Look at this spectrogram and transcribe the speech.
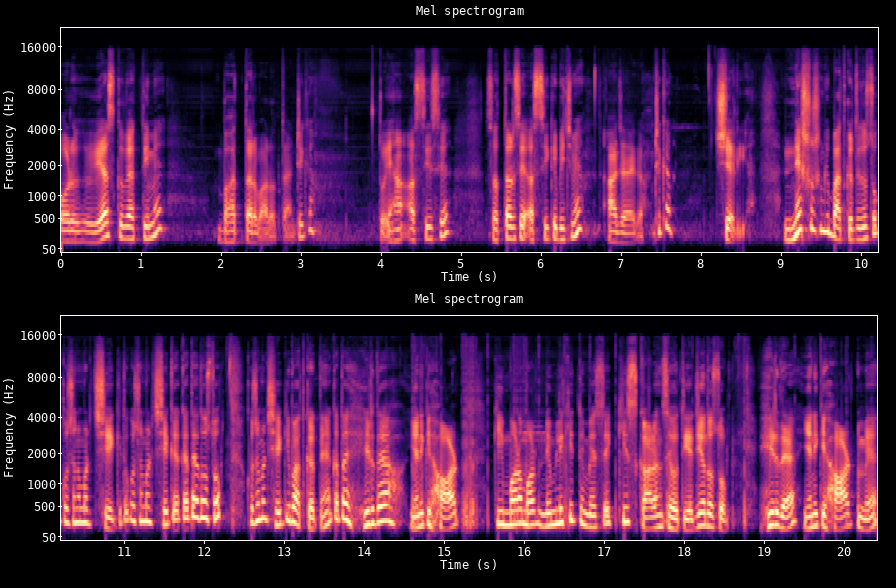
और वयस्क व्यक्ति में बहत्तर बार होता है। ठीक है? तो यहाँ 80 से 70 से 80 के बीच में आ जाएगा, ठीक है? चलिए नेक्स्ट क्वेश्चन की बात करते हैं दोस्तों क्वेश्चन नंबर छः की। तो क्वेश्चन नंबर छः क्या कहता है दोस्तों? क्वेश्चन नंबर छः की बात करते हैं, कहता है, हृदय यानी कि हार्ट की मरमर निम्नलिखित में से किस कारण से होती है? जी हाँ दोस्तों, हृदय यानी कि हार्ट में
